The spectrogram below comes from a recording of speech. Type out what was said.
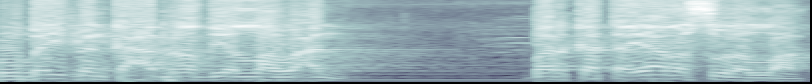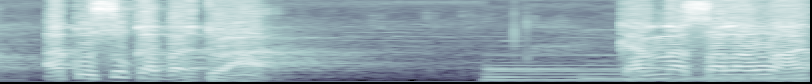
Ubay bin Ka'ab radhiyallahu an berkata ya Rasulullah aku suka berdoa karena salawat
